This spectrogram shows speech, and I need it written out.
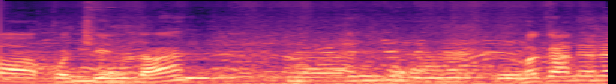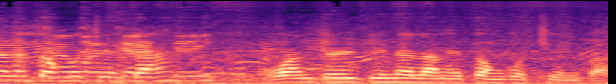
ah, kutsinta. Magkano na lang itong kutsinta? 130 na lang itong kutsinta.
